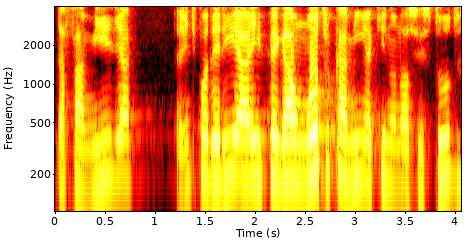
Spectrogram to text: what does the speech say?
da família. A gente poderia aí pegar um outro caminho aqui no nosso estudo.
